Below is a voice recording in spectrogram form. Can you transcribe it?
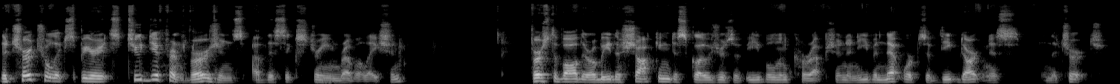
The church will experience two different versions of this extreme revelation. First of all, there will be the shocking disclosures of evil and corruption and even networks of deep darkness in the church.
